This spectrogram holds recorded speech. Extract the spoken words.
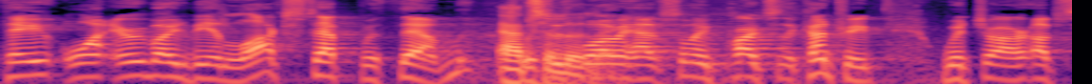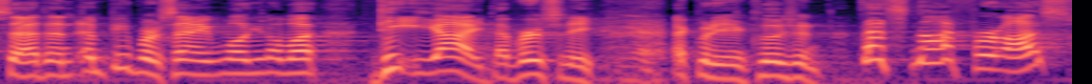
they want everybody to be in lockstep with them, Absolutely. which is why we have so many parts of the country which are upset. And, and people are saying, well, you know what? DEI, diversity, yeah. equity, inclusion, that's not for us.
